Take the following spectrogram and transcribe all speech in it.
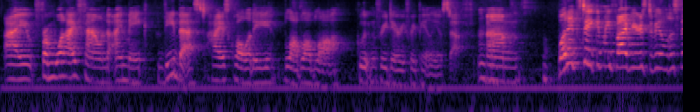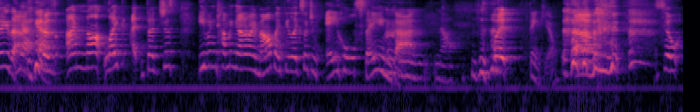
I, from what I've found, I make the best, highest quality, blah blah blah, gluten free, dairy free, paleo stuff. Mm-hmm. Um, but it's taken me five years to be able to say that Yeah. because I'm not like that. Just even coming out of my mouth, I feel like such an a hole saying that No. but thank you. Um, so,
